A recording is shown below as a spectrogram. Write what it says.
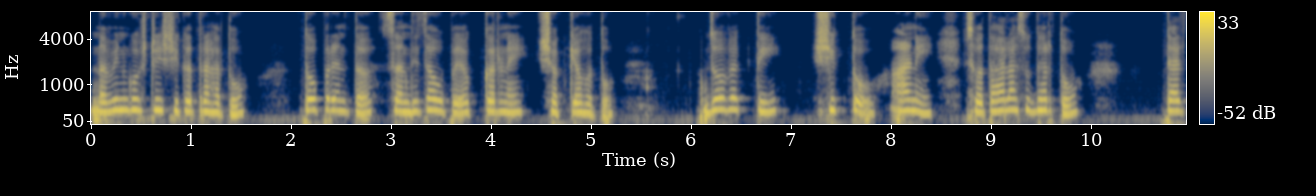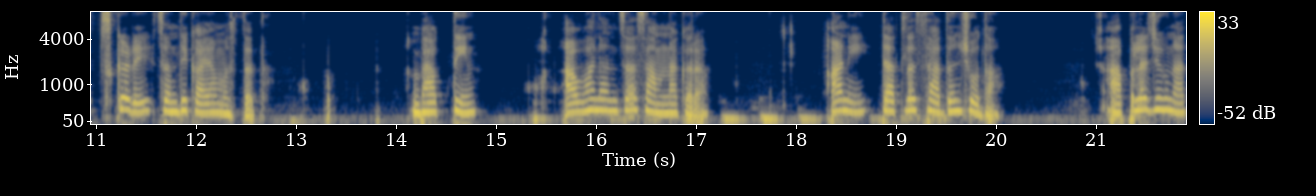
नवीन गोष्टी शिकत राहतो तोपर्यंत संधीचा उपयोग करणे शक्य होतो. जो व्यक्ती शिकतो आणि स्वतःला सुधारतो त्याचकडे संधी कायम असतात. भाग तीन. आव्हानांचा सामना करा आणि त्यातलं साधन शोधा. आपल्या जीवनात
